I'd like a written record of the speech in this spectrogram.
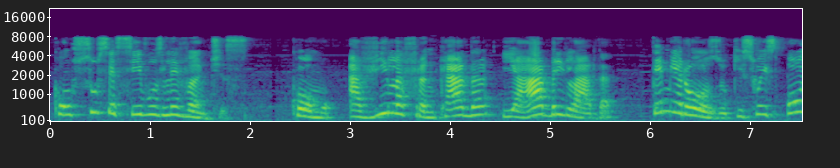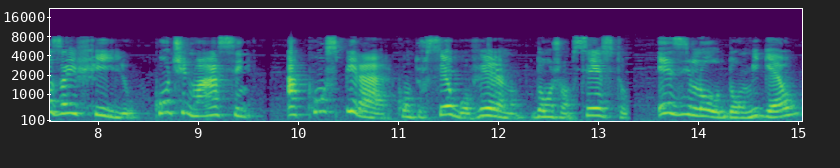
com sucessivos levantes, como a Vila Francada e a Abrilada. Temeroso que sua esposa e filho continuassem a conspirar contra o seu governo, Dom João VI exilou Dom Miguel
